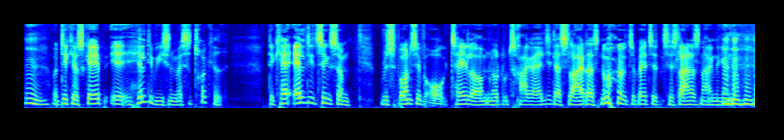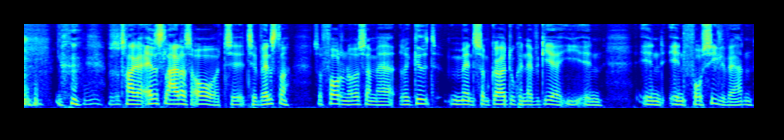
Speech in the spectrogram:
Mm. Og det kan jo skabe øh, heldigvis en masse tryghed. Det kan alle de ting, som Responsive Org taler om, når du trækker alle de der sliders, nu er vi tilbage til, til slidersnakken igen. Hvis du trækker alle sliders over til, til venstre, så får du noget, som er rigidt, men som gør, at du kan navigere i en, en, en forudsigelig verden.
